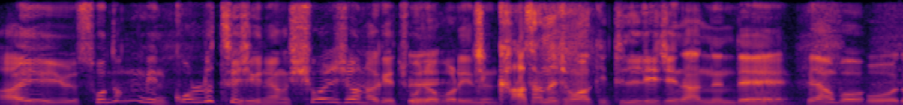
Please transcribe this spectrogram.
아예 이 손흥민 골 넣듯이 그냥 시원시원하게 조져버리는 네, 가사는 정확히 들리진 않는데 네, 그냥 뭐, 뭐,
